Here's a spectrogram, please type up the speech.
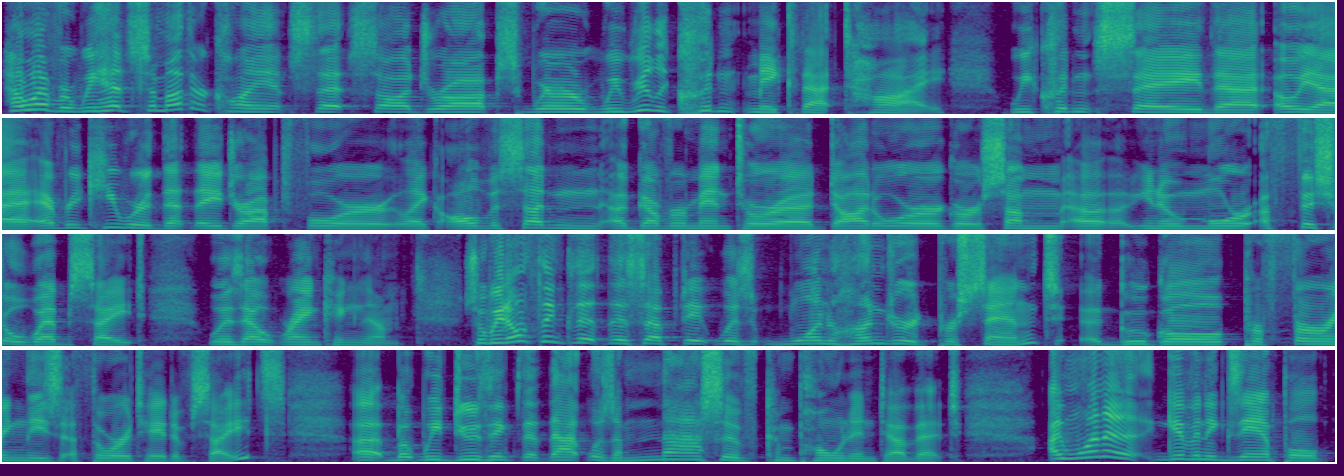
However, we had some other clients that saw drops where we really couldn't make that tie. We couldn't say that, oh yeah, every keyword that they dropped for, like all of a sudden, a government or a .org or some, uh, you know, more official website was outranking them. So we don't think that this update was 100% uh, Google preferring these authoritative sites, uh, but we do think that that was a massive component of it. I want to give an example,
